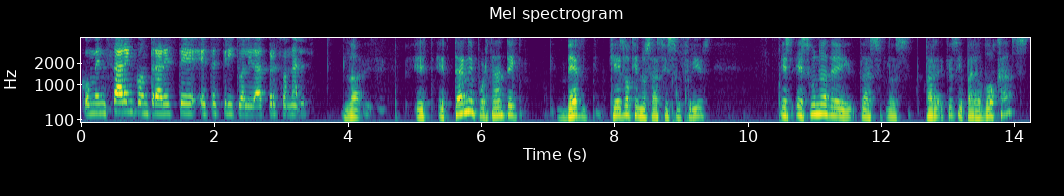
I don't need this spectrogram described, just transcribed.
comenzar a encontrar este, esta espiritualidad personal? es, tan importante ver qué es lo que nos hace sufrir. Es, una de las, para, paradojas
